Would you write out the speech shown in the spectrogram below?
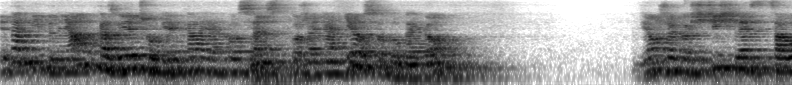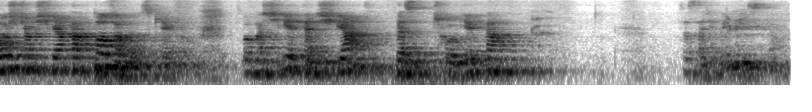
Jednak Biblia ukazuje człowieka jako sens stworzenia nieosobowego, wiąże go ściśle z całością świata pozaludzkiego, bo właściwie ten świat bez człowieka w zasadzie nie istniał.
